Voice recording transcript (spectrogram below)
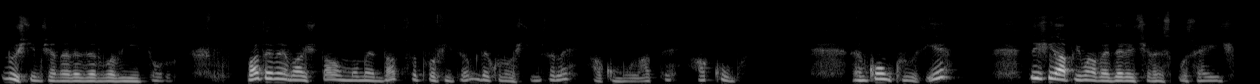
Nu știm ce ne rezervă viitorul. Poate ne va ajuta la un moment dat să profităm de cunoștințele acumulate acum. În concluzie, deși la prima vedere cele spuse aici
